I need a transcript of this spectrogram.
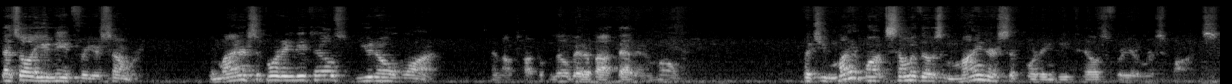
that's all you need for your summary. The minor supporting details you don't want, and I'll talk a little bit about that in a moment. But you might want some of those minor supporting details for your response.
